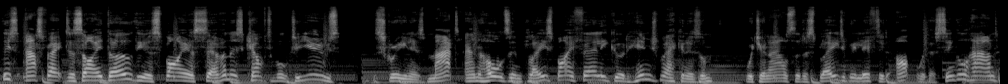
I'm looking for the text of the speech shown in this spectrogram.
This aspect aside though, the Aspire 7 is comfortable to use. The screen is matte and holds in place by a fairly good hinge mechanism which allows the display to be lifted up with a single hand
